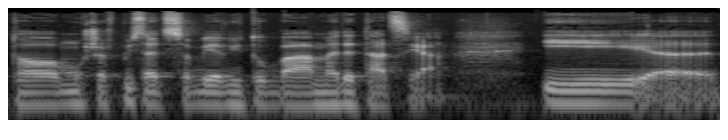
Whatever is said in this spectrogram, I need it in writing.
to muszę wpisać sobie w YouTube'a medytacja. I e,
